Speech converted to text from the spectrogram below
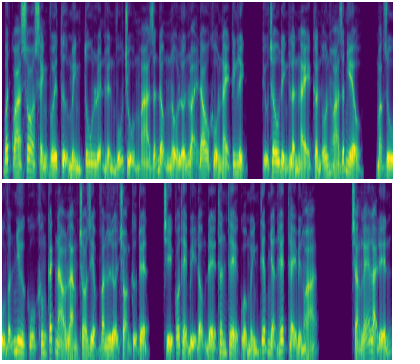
Bất quá so sánh với tự mình tu luyện huyền vũ trụ mà dẫn động nổ lớn loại đau khổ này kinh lịch, cựu châu đỉnh lần này cần ôn hòa rất nhiều, mặc dù vẫn như cũ không cách nào làm cho diệp văn lựa chọn cự tuyệt, chỉ có thể bị động để thân thể của mình tiếp nhận hết thể biến hóa. Chẳng lẽ lại đến?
